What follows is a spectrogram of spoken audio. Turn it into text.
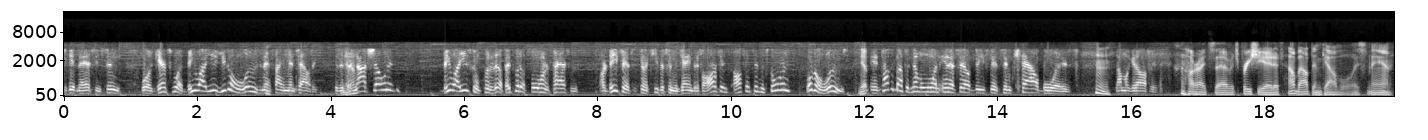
to get in the SEC. Well, guess what? BYU, you're going to lose in that same mentality because if Yeah. they're not showing it, BYU's going to put it up. They put up 400 passes. Our defense is going to keep us in the game, but if our offense, offense isn't scoring, we're going to lose. Yep. And talk about the number one NFL defense in Cowboys. Hmm. I'm gonna get off here. All right, Savage, appreciate it. How about them Cowboys, man?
